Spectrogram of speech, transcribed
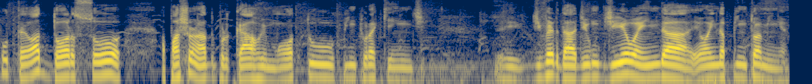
puta, eu adoro, sou apaixonado por carro e moto pintura candy. De verdade, um dia eu ainda, eu ainda pinto a minha.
